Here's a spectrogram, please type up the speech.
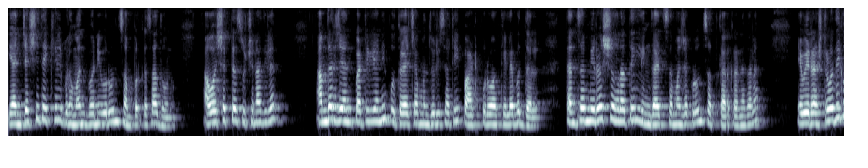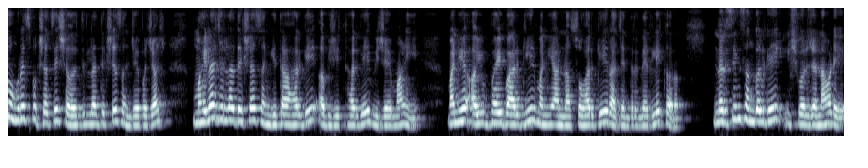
यांच्याशी देखील भ्रमणध्वनीवरून संपर्क साधून आवश्यक त्या सूचना दिल्यात. आमदार जयंत पाटील यांनी पुतळ्याच्या मंजुरीसाठी पाठपुरावा केल्याबद्दल त्यांचा मिरज शहरातील लिंगायत समाजाकडून सत्कार करण्यात आला. यावेळी राष्ट्रवादी काँग्रेस पक्षाचे शहर जिल्हाध्यक्ष संजय बजाज महिला जिल्हाध्यक्षा संगीता हार्गे अभिजित हरगे विजय माळी मान्य अयुबभाई बारगीर मान्य अण्णा सोहारगे राजेंद्र नेर्लेकर नरसिंग संगलगे ईश्वर जनावडे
